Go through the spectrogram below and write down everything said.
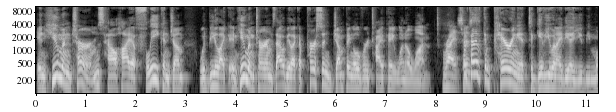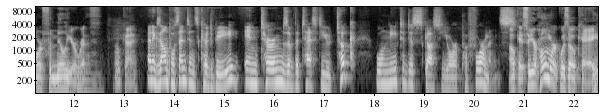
in human terms, how high a flea can jump would be like, in human terms, that would be like a person jumping over Taipei 101. Right. So So kind of comparing it to give you an idea you'd be more familiar with. Mm. Okay. An example sentence could be In terms of the test you took, we'll need to discuss your performance. Okay, so your homework was okay.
